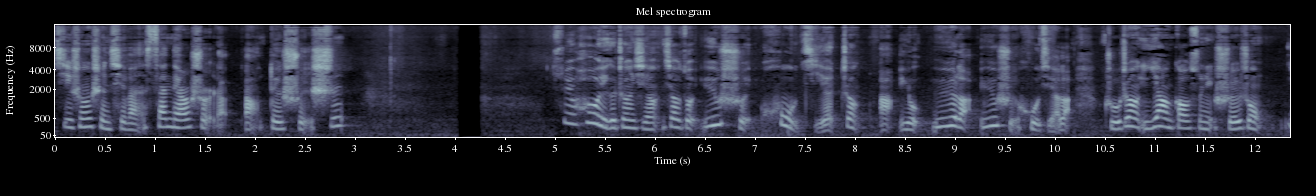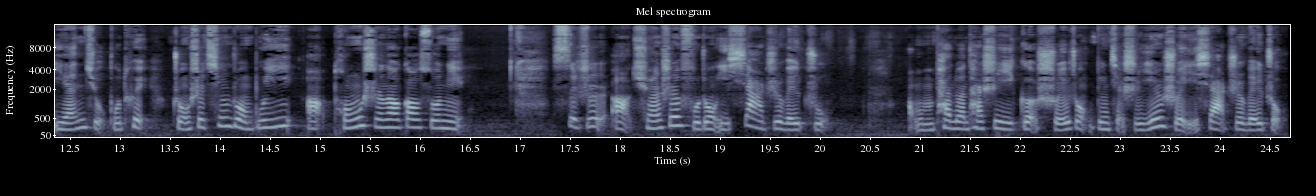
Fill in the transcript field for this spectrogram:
寄生肾气丸三点水的啊，对水湿。最后一个症型叫做瘀水互结症啊，有瘀了，瘀水互结了。主症一样告诉你水肿延久不退，肿是轻重不一啊。同时呢，告诉你四肢啊，全身浮肿，以下肢为主。我们判断它是一个水肿，并且是阴水，以下肢为主。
